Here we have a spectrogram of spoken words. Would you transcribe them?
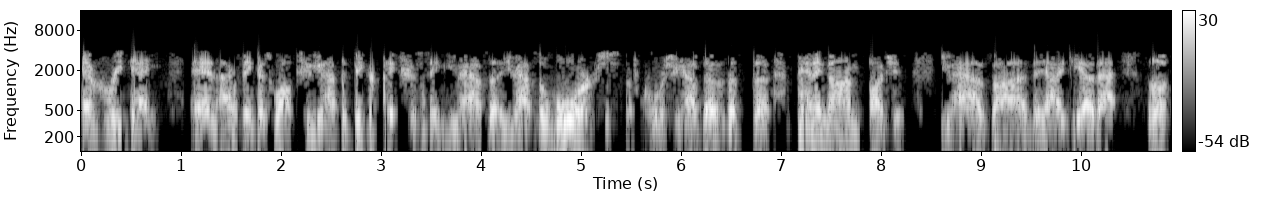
every day. And I think as well too, you have the bigger picture thing. You have the you have the wars, of course. You have the the, the Pentagon budget. You have uh, the idea that look,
